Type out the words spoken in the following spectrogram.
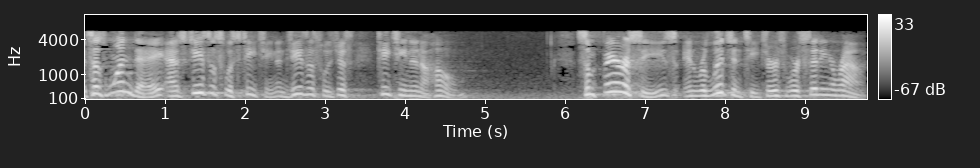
It says, One day, as Jesus was teaching, and Jesus was just teaching in a home, some Pharisees and religion teachers were sitting around.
